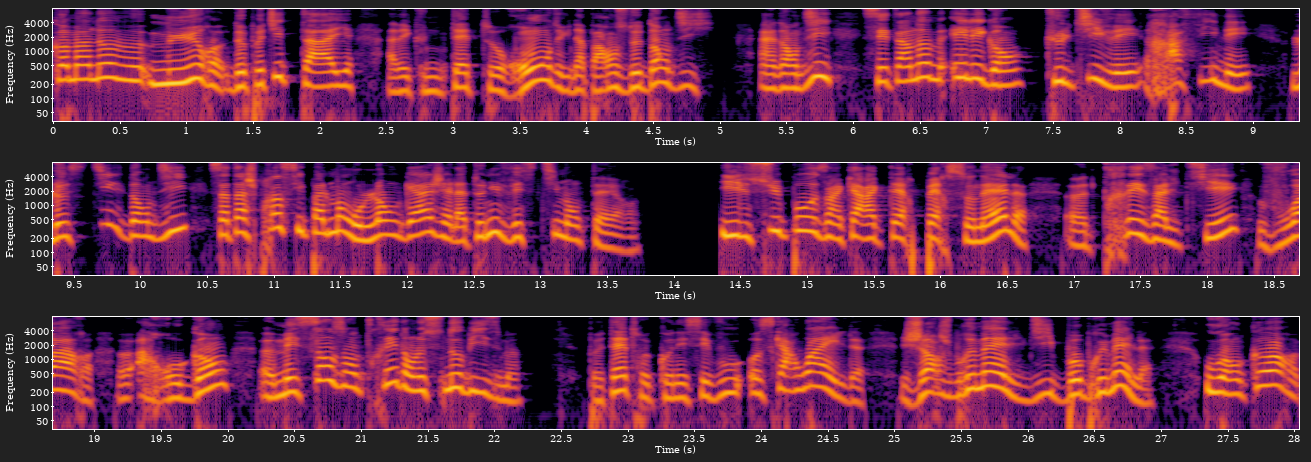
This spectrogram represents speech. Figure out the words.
comme un homme mûr, de petite taille, avec une tête ronde et une apparence de dandy. Un dandy, c'est un homme élégant, cultivé, raffiné, le style dandy s'attache principalement au langage et à la tenue vestimentaire. Il suppose un caractère personnel, euh, très altier, voire euh, arrogant, euh, mais sans entrer dans le snobisme. Peut-être connaissez-vous Oscar Wilde, Georges Brumel, dit Beau Brumel, ou encore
